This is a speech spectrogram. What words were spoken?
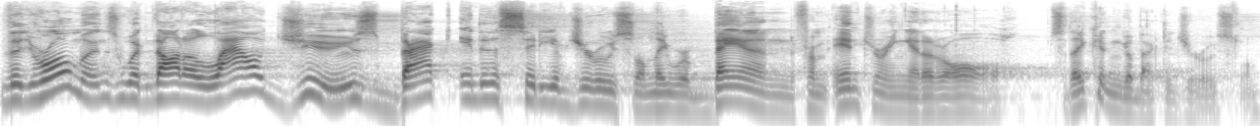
the Romans would not allow Jews back into the city of Jerusalem. They were banned from entering it at all. So they couldn't go back to Jerusalem.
